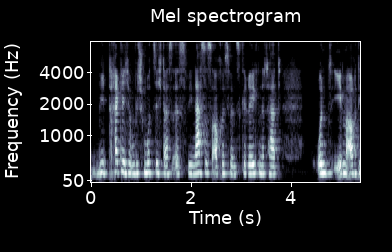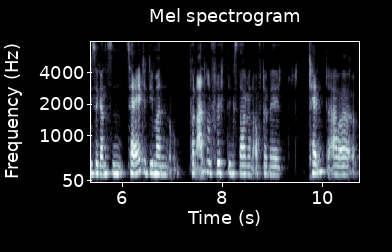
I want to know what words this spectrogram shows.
wie dreckig und wie schmutzig das ist, wie nass es auch ist, wenn es geregnet hat. Und eben auch diese ganzen Zelte, die man von anderen Flüchtlingslagern auf der Welt kennt, aber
